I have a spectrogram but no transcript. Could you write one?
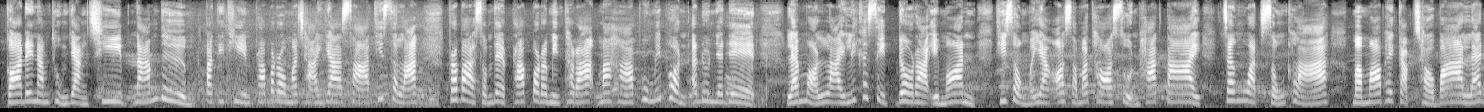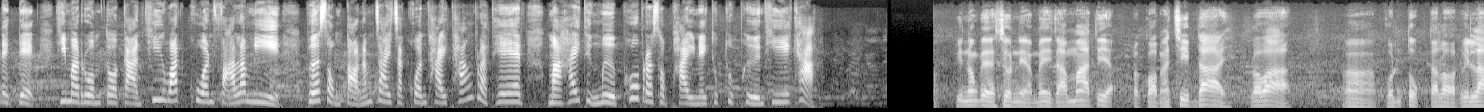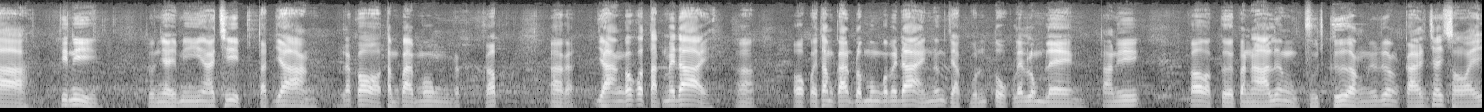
ก็ได้นำถุงยางชีพ น้ำดื่ม ปฏิทินพระบรมฉายาสาธิสลักษณ์พระบาทสมเด็จพระปรมินทรมหาภูมิพลอดุลยเดชและหมอนลายลิขสิทธิ์โดราเอมอน ที่ส่งมายังอสมทศูนย์ภาคใต้ จังหวัดสงขลามามอบให้กับชาวบ้านและเด็กๆ ที่มารวมตัวกันที่วัดควรฟ้าละมี เพื่อส่งต่อน้ำใจจากคนไทยทั้งประเทศ มาให้ถึงมือผู้ประสบภัยในทุกๆพื้นที่ค่ะ พี่น้องประชาชนเนี่ยไม่สามารถที่จะประกอบอาชีพได้ เพราะว่าฝนตกตลอดเวลาที่นี่ส่วนใหญ่มีอาชีพตัดยางแล้วก็ทำการมงนะครับยางเขาก็ตัดไม่ได้ออกไปทำการประมงก็ไม่ได้ เนื่องจากฝนตกและลมแรงทางนี้ก็เกิดปัญหาเรื่องฝืดเครื่องในเรื่องการใช้สอย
